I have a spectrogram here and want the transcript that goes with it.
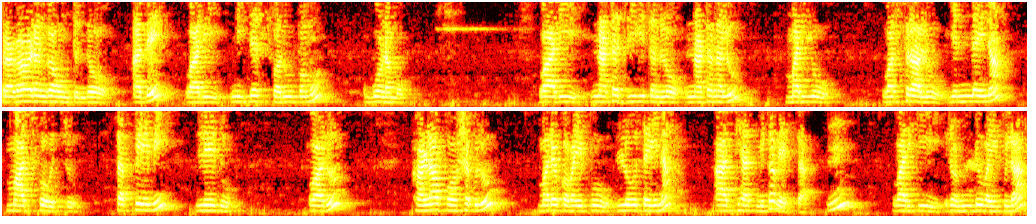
ప్రగాఢంగా ఉంటుందో అదే వారి నిజ స్వరూపము గుణము. వారి నట జీవితంలో నటనలు మరియు వస్త్రాలు ఎన్నైనా మార్చుకోవచ్చు. తప్పేమీ లేదు. వారు కళా పోషకులు మరొక వైపు లోతైన ఆధ్యాత్మికవేత్త. వారికి రెండు వైపులా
